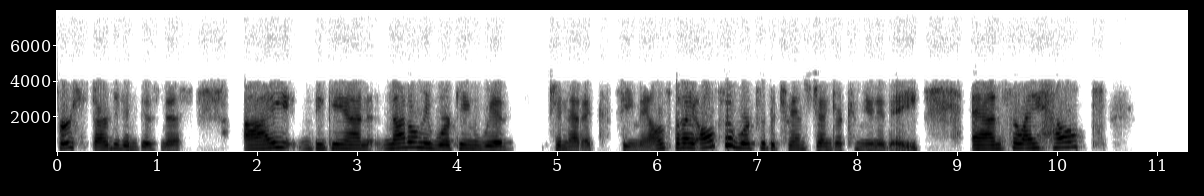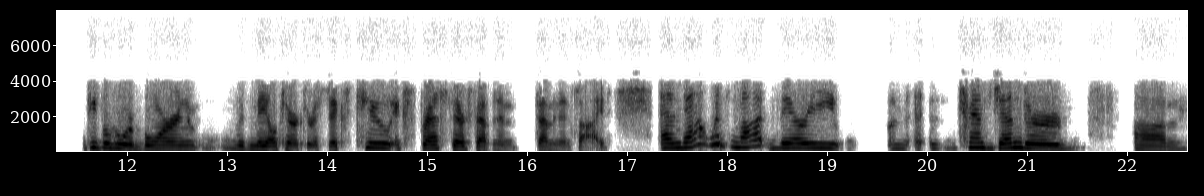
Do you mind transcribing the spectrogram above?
first started in business, I began not only working with genetic females, but I also worked with the transgender community. And so I helped people who were born with male characteristics to express their feminine feminine side. And that was not very um, transgender um,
